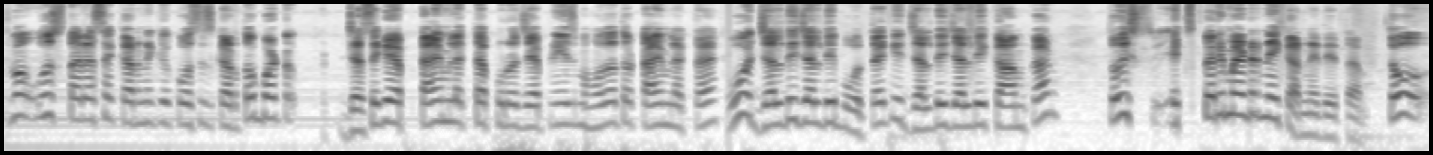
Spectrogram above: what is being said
तो मैं उस तरह से करने की कोशिश करता हूँ, बट जैसे कि अब टाइम लगता है, पूरा जैपनीज में होता तो टाइम लगता है। वो जल्दी जल्दी बोलता है कि जल्दी जल्दी काम कर तो इस एक्सपेरिमेंट नहीं करने देता। तो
